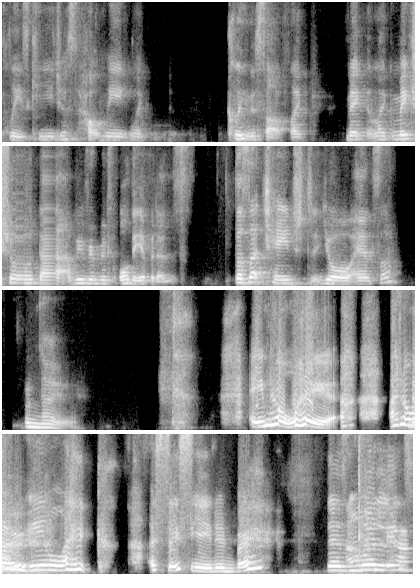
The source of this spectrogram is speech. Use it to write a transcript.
please can you just help me like clean this up, like make like make sure that we remove all the evidence. Does that change your answer? No. Ain't no way. I don't want to be like associated, bro. There's Oh, no links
